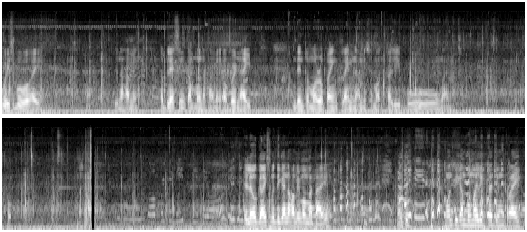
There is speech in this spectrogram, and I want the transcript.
Buhis buhay. Doon na kami. A blessing camp muna kami overnight. And then tomorrow pa yung climb namin sa Mount Kalibungan. Hello guys, munti na kami mamatay. Munti, munti kang bumaligtad yung trike.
